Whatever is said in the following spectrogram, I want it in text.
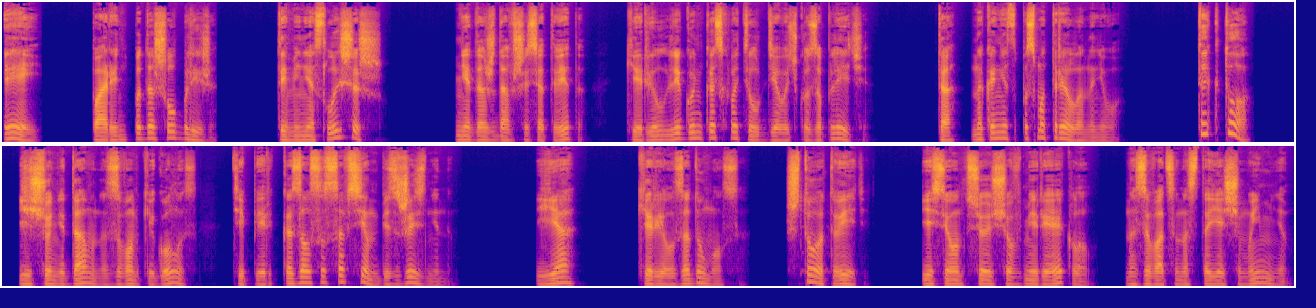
«Эй!» Парень подошел ближе. «Ты меня слышишь?» Не дождавшись ответа, Кирилл легонько схватил девочку за плечи. Та, наконец, посмотрела на него. «Ты кто?» Еще недавно звонкий голос теперь казался совсем безжизненным. «Я...» Кирилл задумался. Что ответить? Если он все еще в мире Эклал, называться настоящим именем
